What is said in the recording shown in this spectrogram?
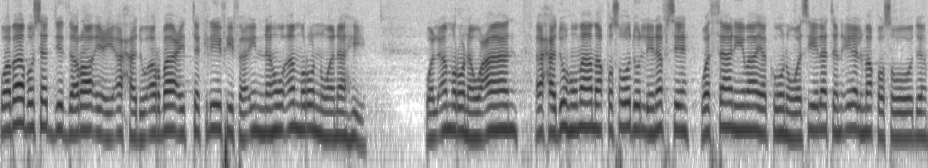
وباب سد الذرائع أحد أرباع التكليف فإنه أمر ونهي والأمر نوعان أحدهما مقصود لنفسه والثاني ما يكون وسيلة إلى المقصود.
